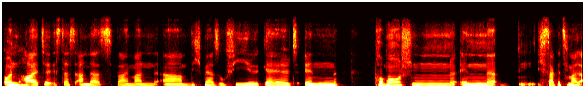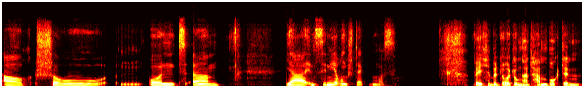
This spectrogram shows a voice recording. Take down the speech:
Und heute ist das anders, weil man ähm, nicht mehr so viel Geld in Promotion, in, ich sage jetzt mal auch Show und ähm, ja, Inszenierung stecken muss. Welche Bedeutung hat Hamburg denn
